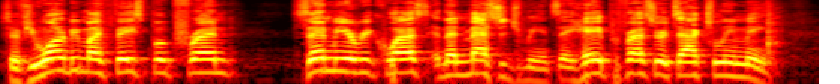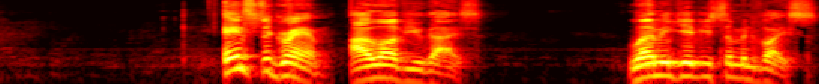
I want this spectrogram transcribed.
So if you want to be my Facebook friend, send me a request and then message me and say, "Hey, professor, it's actually me." Instagram, I love you guys. Let me give you some advice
